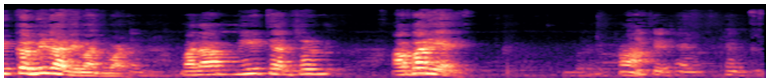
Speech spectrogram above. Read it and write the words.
हे कमी झाले माझं बाळ. मला मी त्यांचं आभारी आहे. हा. ठीक आहे थँक्यू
